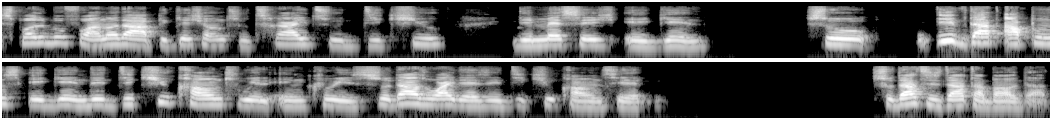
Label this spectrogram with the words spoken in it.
it's possible for another application to try to dequeue the message again. So if that happens again, the dequeue count will increase. So that's why there's a dequeue count here. So that is that about that.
